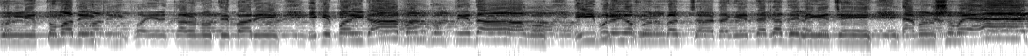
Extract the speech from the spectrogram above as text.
করলে তোমাদের কি ভয়ের কারণ হতে পারে? একে পানিটা পান করতে দাও। এই বলে যখন বাচ্চাটাকে দেখাতে লেগেছে, এমন সময় এক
